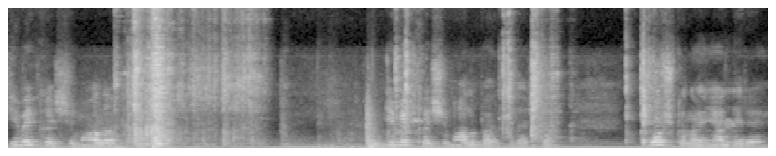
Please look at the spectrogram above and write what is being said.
yemek kaşığımı alıp yemek kaşığımı alıp arkadaşlar boş kalan yerlere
